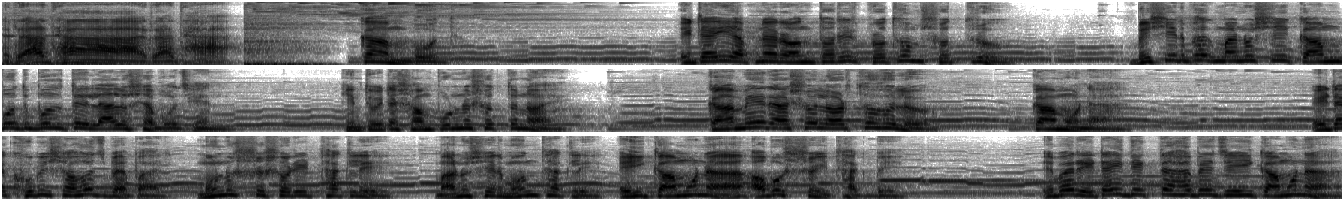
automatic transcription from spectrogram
রাধা রাধা। কামবোধ। এটাই আপনার অন্তরের প্রথম শত্রু। বেশিরভাগ মানুষই কামবোধ বলতে লালসা বোঝেন। কিন্তু এটা সম্পূর্ণ সত্য নয়। কামের আসল অর্থ হল কামনা। এটা খুবই সহজ ব্যাপার। মনুষ্য শরীর থাকলে মানুষের মন থাকলে এই কামনা অবশ্যই থাকবে। এবার এটাই দেখতে হবে যে এই কামনা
